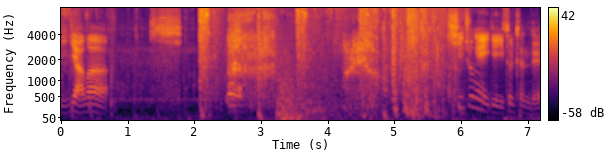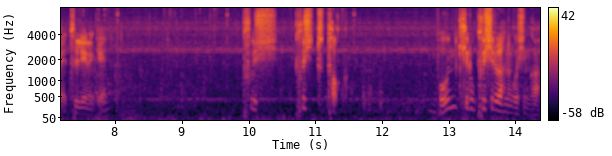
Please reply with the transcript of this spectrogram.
이게 아마 키 중에 이게 있을 텐데 들리는 게 push push to talk. 뭔 키로 푸시를 하는 것인가?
